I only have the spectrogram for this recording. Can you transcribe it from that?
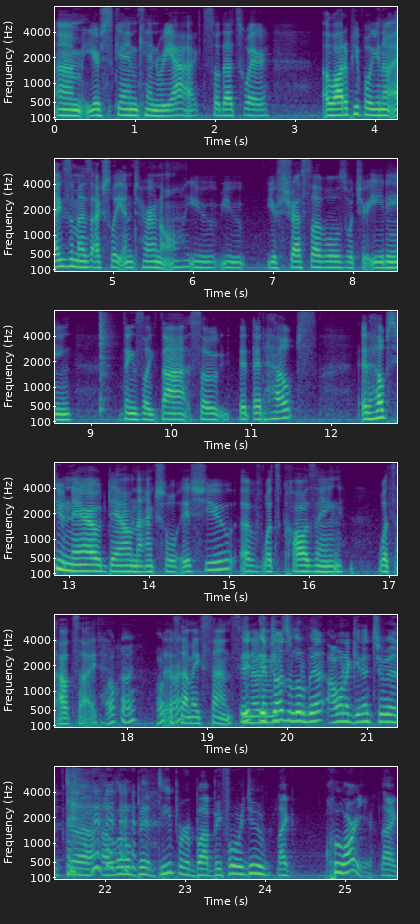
um, your skin can react. So that's where a lot of people you know eczema is actually internal. You you your stress levels what you're eating things like that so it, it helps it helps you narrow down the actual issue of what's causing what's outside Okay. Okay. if that makes sense you it know what it i mean does a little bit. I want to get into it uh, a little bit deeper, but before we do, like, who are you? Like,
